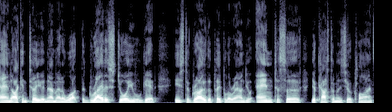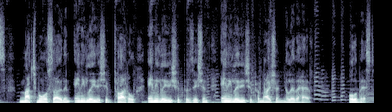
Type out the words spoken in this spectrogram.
And I can tell you, no matter what, the greatest joy you will get is to grow the people around you and to serve your customers, your clients, much more so than any leadership title, any leadership position, any leadership promotion you'll ever have. All the best.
